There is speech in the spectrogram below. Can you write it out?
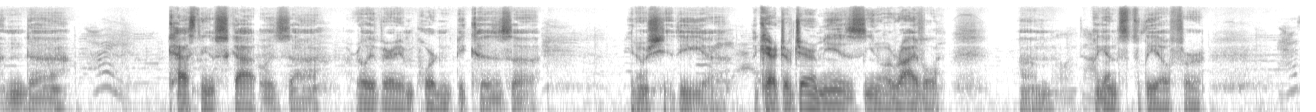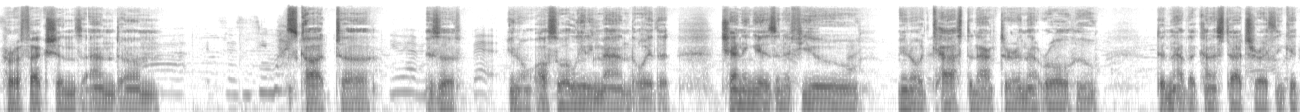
And uh, casting of Scott was uh, really very important because, uh, you know, she, the uh, the character of Jeremy is, you know, a rival um, against Leo for her affections, and um, Scott uh, is a, you know, also a leading man the way that Channing is, and if you, you know, cast an actor in that role who didn't have that kind of stature, I think it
